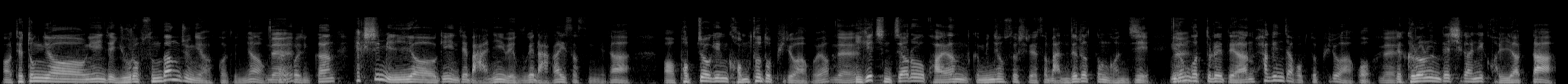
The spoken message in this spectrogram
어, 대통령이 이제 유럽 순방 중이었거든요. 네. 보니까 핵심 인력이 이제 많이 외국에 나가 있었습니다. 어, 법적인 검토도 필요하고요. 네. 이게 진짜로 과연 그 민정 수석실에서 만들었던 건지 이런 네. 것들에 대한 확인 작업도 필요하고 네. 그러는데 시간이 걸렸다.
